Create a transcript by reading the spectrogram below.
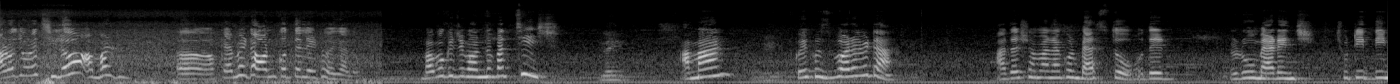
আরও জোরে ছিল আমার ক্যামেরাটা অন করতে লেট হয়ে গেল। বাবু কিছু গন্ধ পাচ্ছিস? আমার কই খুঁজবো আরে বেটা? আদার সমান এখন ব্যস্ত ওদের রুম অ্যারেঞ্জ ছুটির দিন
